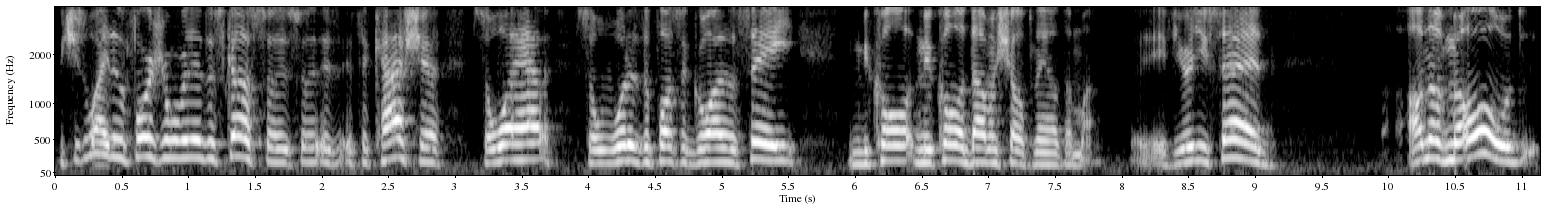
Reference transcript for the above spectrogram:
Which is why the unfortunate over there discuss. So, so it's, it's, a kasha. So what So what does the pasuk go on to say? Mikol Mikol Adam Adama. If you already said Anav Me'od,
